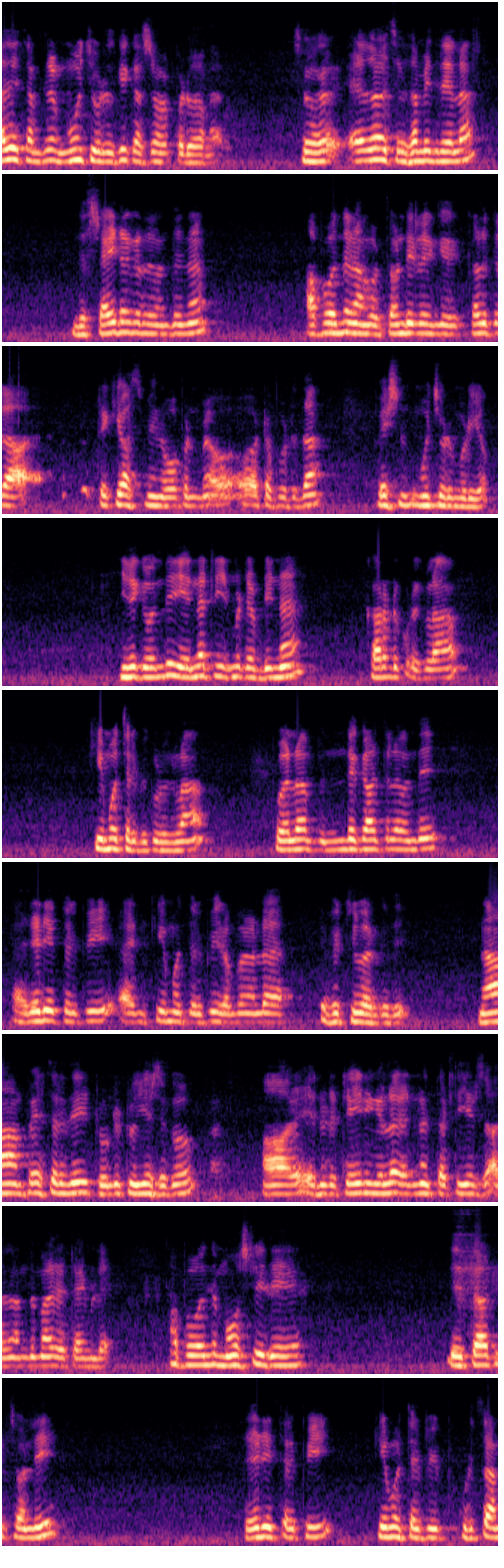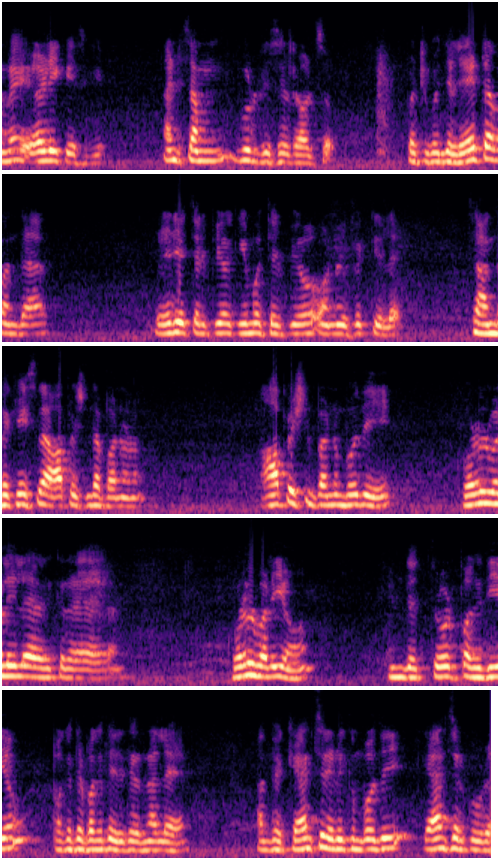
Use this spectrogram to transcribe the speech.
அதே சமயத்தில் மூச்சு விடுறதுக்கு கஷ்டப்படுவாங்க ஸோ ஏதோ சில சமயத்தில் எல்லாம் இந்த ஸ்ட்ரைடுங்கிறது வந்துன்னா அப்போ வந்து நாங்கள் ஒரு தொண்டையில் இங்கே கழுத்தில் டெக்கியாஸ்மின் ஓப்பன் ஓட்டை போட்டு தான் பேஷண்ட் மூச்சு விட முடியும் இதுக்கு வந்து என்ன ட்ரீட்மெண்ட் அப்படின்னா கரண்ட் கொடுக்கலாம் கீமோதெரப்பி கொடுக்கலாம் இப்போ எல்லாம் இந்த காலத்தில் வந்து ரேடியோ தெரப்பி அண்ட் கீமோதெரப்பி ரொம்ப நல்ல எஃபெக்டிவாக இருக்குது நான் பேசுகிறது டுவெண்ட்டி டூ இயர்ஸுக்கும் என்னோடய எல்லாம் இன்னும் தேர்ட்டி இயர்ஸ் அது அந்த மாதிரி டைமில் அப்போது வந்து mostly they they that it's only radio therapy chemotherapy கொடுத்தாங்க ஏர்லி கேஸுக்கு and some good result also but கொஞ்சம் லேட்டாக வந்தால் ரேடியோ தெரப்பியோ தெரப்பியோ ஒன்றும் எஃபெக்ட் இல்லை ஸோ அந்த கேஸில் ஆப்ரேஷன் தான் பண்ணணும் ஆப்ரேஷன் பண்ணும்போது குரல் வழியில் இருக்கிற குரல் வலியும் இந்த த்ரோட் பகுதியும் பக்கத்து பக்கத்தில் இருக்கிறதுனால அந்த கேன்சர் எடுக்கும்போது கேன்சர் கூட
